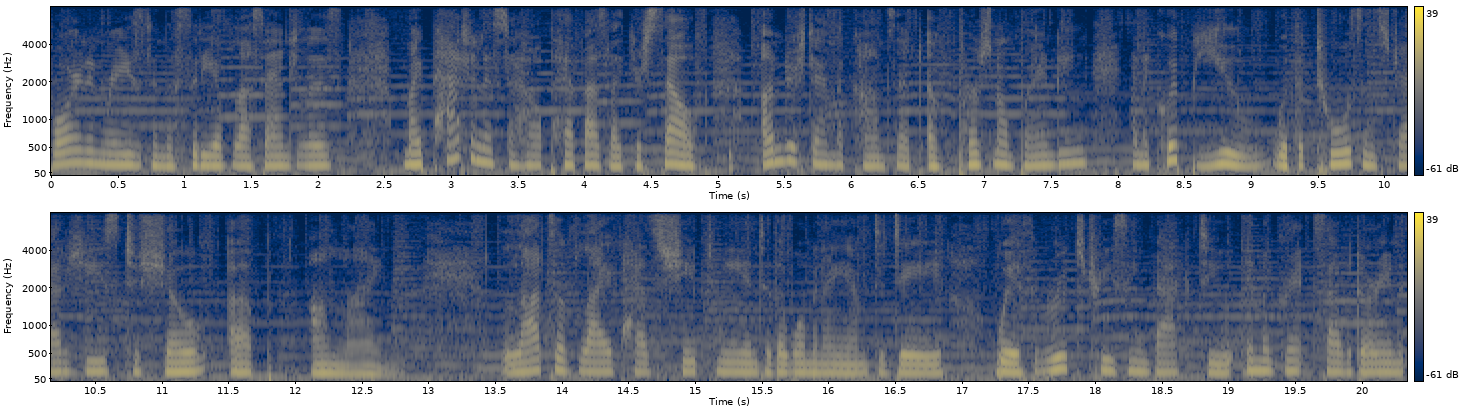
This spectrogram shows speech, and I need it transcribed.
born and raised in the city of Los Angeles, my passion is to help jefas like yourself understand the concept of personal branding and equip you with the tools and strategies to show up online. Lots of life has shaped me into the woman I am today, with roots tracing back to immigrant Salvadorian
